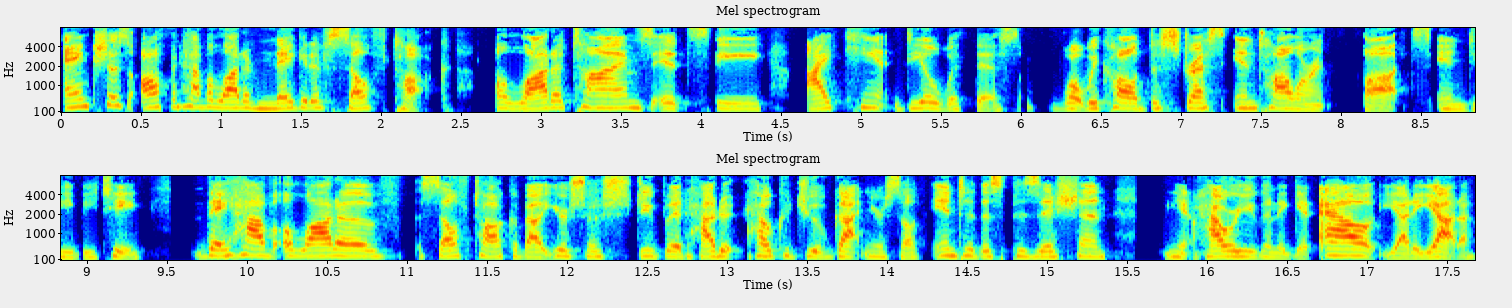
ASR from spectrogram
anxious, often have a lot of negative self talk. A lot of times it's the I can't deal with this, what we call distress intolerant thoughts in DBT. They have a lot of self-talk about you're so stupid. How did how could you have gotten yourself into this position? You know, how are you going to get out? Yada yada.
